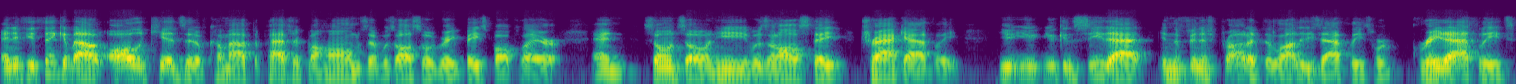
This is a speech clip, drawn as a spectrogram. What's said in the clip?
and if you think about all the kids that have come out, the Patrick Mahomes that was also a great baseball player, and so and so, and he was an all-state track athlete. You, you you can see that in the finished product that a lot of these athletes were great athletes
